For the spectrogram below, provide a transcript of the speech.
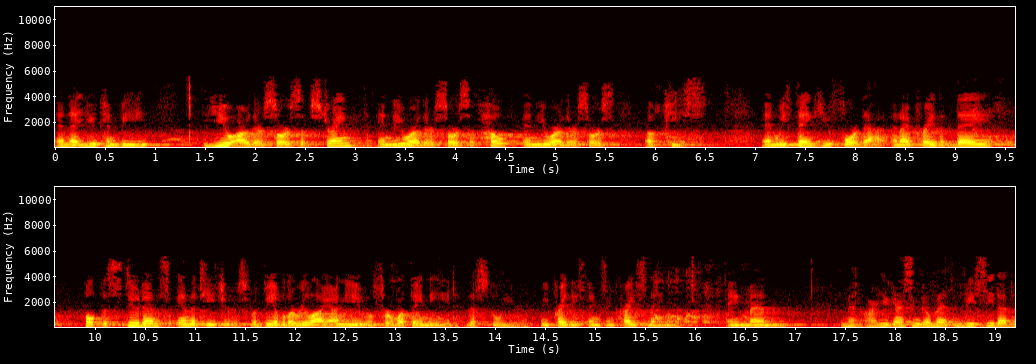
and that you can be, you are their source of strength, and you are their source of hope, and you are their source of peace. And we thank you for that. And I pray that they, both the students and the teachers, would be able to rely on you for what they need this school year. We pray these things in Christ's name. Amen. Amen. All right, you guys can go back and be seated.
